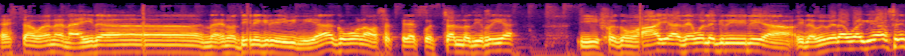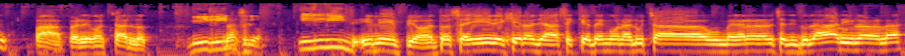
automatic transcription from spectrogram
a esta buena Naira na- no tiene credibilidad, ¿cómo la vamos a esperar con Charlotte y Ría? Y fue como, ah, ya, démosle credibilidad. Y la primera weá que hacen, pa, perdió con Charlotte. Y limpio. Y limpio. y limpio. Entonces ahí dijeron ya, si es que yo tengo una lucha, me ganó una lucha titular y bla, bla, bla.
